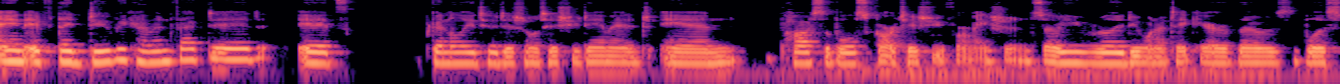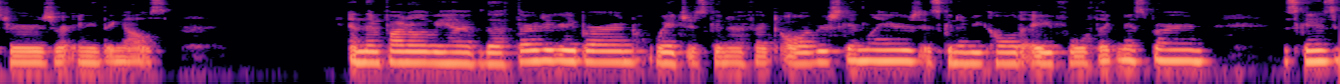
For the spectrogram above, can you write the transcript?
and if they do become infected, it's going to lead to additional tissue damage and possible scar tissue formation. So you really do want to take care of those blisters or anything else. And then finally, we have the third degree burn, which is going to affect all of your skin layers. It's going to be called a full thickness burn. The skin is,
